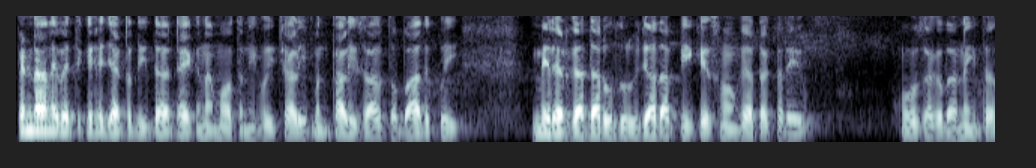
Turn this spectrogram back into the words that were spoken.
ਪਿੰਡਾਂ ਦੇ ਵਿੱਚ ਕਿਸੇ ਜੱਟ ਦੀ ਤਾਂ ਅਟੈਕ ਨਾਲ ਮੌਤ ਨਹੀਂ ਹੋਈ। 40 45 ਸਾਲ ਤੋਂ ਬਾਅਦ ਕੋਈ ਮੇਰੇ ਵਰਗਾ ਦਾਰੂ ਦੂਰੂ ਜ਼ਿਆਦਾ ਪੀ ਕੇ ਸੌਂ ਗਿਆ ਤਾਂ ਕਰੇ ਹੋ ਸਕਦਾ, ਨਹੀਂ ਤਾਂ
